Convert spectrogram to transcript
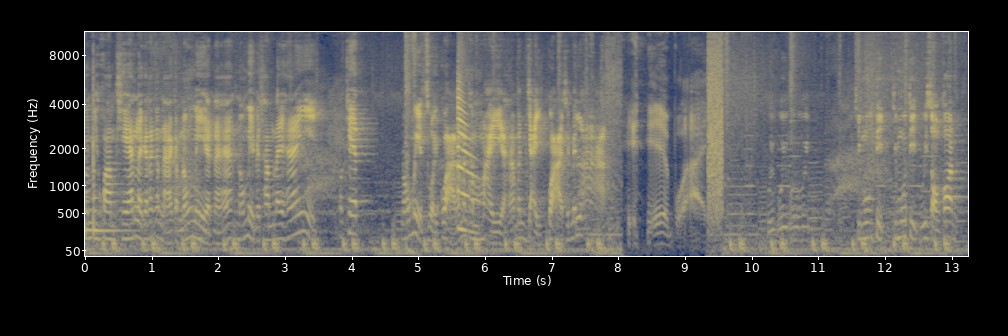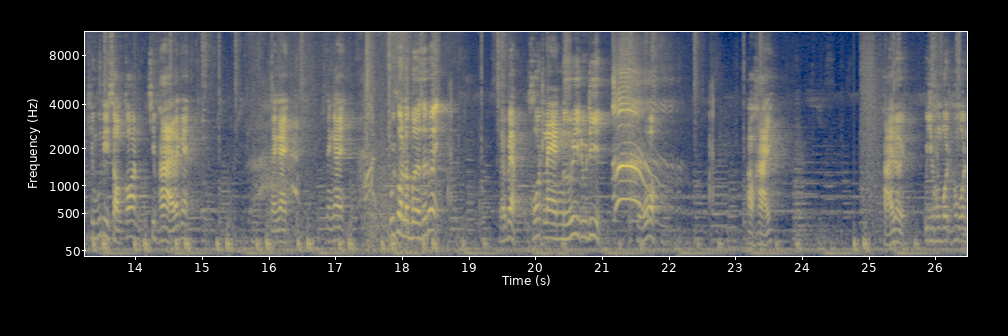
มันมีความแค้นอะไรกันนักหนากับน้องเมดนะฮะน้องเมดไปทำอะไรให้โอเคน้องเมดสวยกว่าแล้วมันทำไมอะฮะมันใหญ่กว่าใช่ไหมล่ะ yeah, boy. อุ้ยอุ้ยอุ้ยอุ้ยคิมูติดคิมูติดอุ้ยสองก้อนคิมูติดสองก้อนชิบหายแล้วไงยังไงยังไงอุ้ยกดระเบิดซะด้วย แล้วแบบโคตรแรงเลยดูดิโอ้โหเอาหาย หายเลยอุ้ยอยู่ข้างบนข้างบน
